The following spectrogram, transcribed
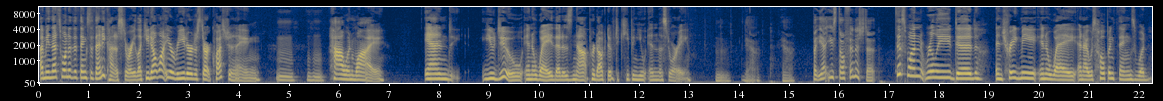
I mean that's one of the things with any kind of story. Like you don't want your reader to start questioning how and why, and you do in a way that is not productive to keeping you in the story. Mm, yeah, yeah. But yet you still finished it. This one really did intrigue me in a way, and I was hoping things would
